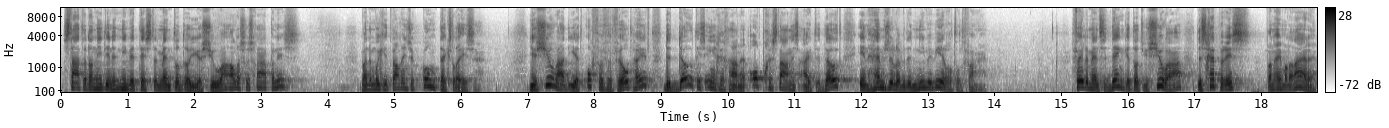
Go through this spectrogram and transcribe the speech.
Staat er dan niet in het Nieuwe Testament dat door Yeshua alles geschapen is? Maar dan moet je het wel in zijn context lezen. Yeshua die het offer vervuld heeft, de dood is ingegaan en opgestaan is uit de dood. In hem zullen we de nieuwe wereld ontvangen. Vele mensen denken dat Yeshua de schepper is van hemel en aarde.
